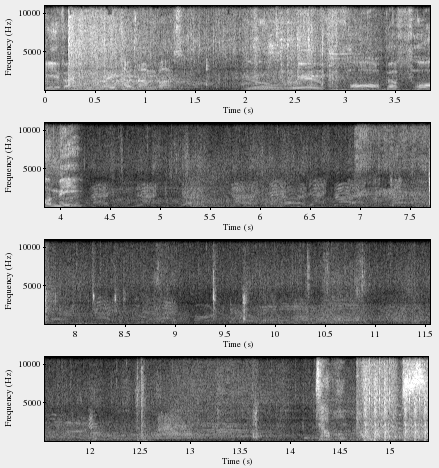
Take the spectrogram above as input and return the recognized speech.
Even in greater numbers, you will fall before me. Double points.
